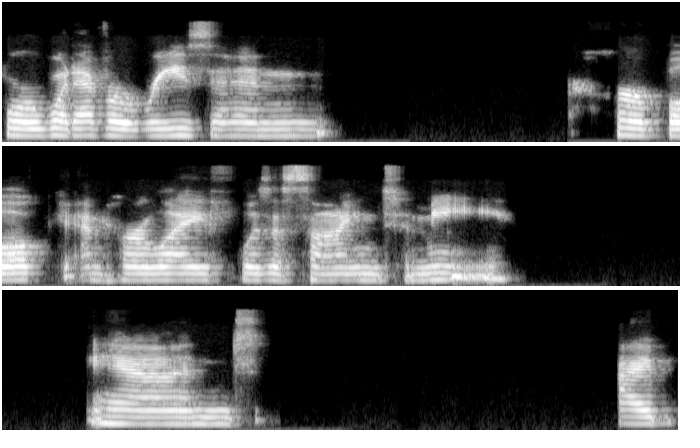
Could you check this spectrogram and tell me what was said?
for whatever reason, her book and her life was assigned to me. And I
